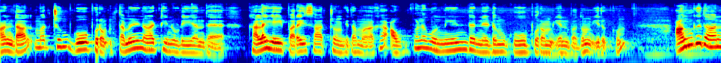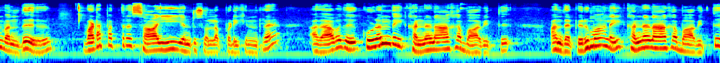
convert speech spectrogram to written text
ஆண்டாள் மற்றும் கோபுரம் தமிழ்நாட்டினுடைய அந்த கலையை பறைசாற்றும் விதமாக அவ்வளவு நீண்ட நெடும் கோபுரம் என்பதும் இருக்கும். அங்குதான் வந்து வடபத்திர சாயி என்று சொல்லப்படுகின்ற அதாவது குழந்தை கண்ணனாக பாவித்து அந்த பெருமாளை கண்ணனாக பாவித்து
